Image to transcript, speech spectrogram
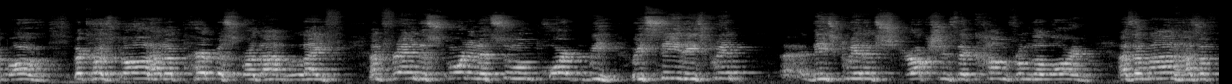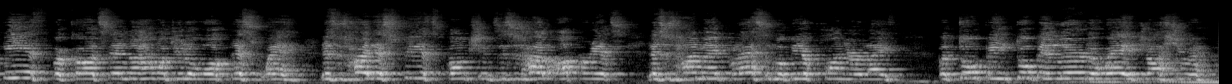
above because God had a purpose for that life. And friend, this morning it's so important we, we see these great uh, these great instructions that come from the Lord. As a man has a faith, but God said, now I want you to walk this way. This is how this faith functions. This is how it operates. This is how my blessing will be upon your life. But don't be, don't be lured away, Joshua.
